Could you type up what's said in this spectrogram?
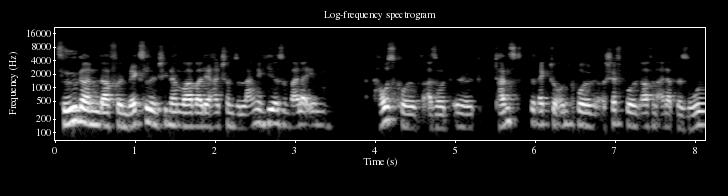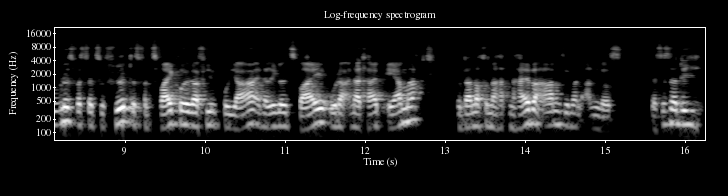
Zögern dafür einen Wechsel entschieden haben, war, weil der halt schon so lange hier ist und weil er eben Hauschoreograf, also äh, Tanzdirektor und Chefchoreograf in einer Person ist, was dazu führt, dass von zwei Choreografien pro Jahr in der Regel zwei oder anderthalb er macht und dann noch so eine, ein halber Abend jemand anderes. Das ist natürlich,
